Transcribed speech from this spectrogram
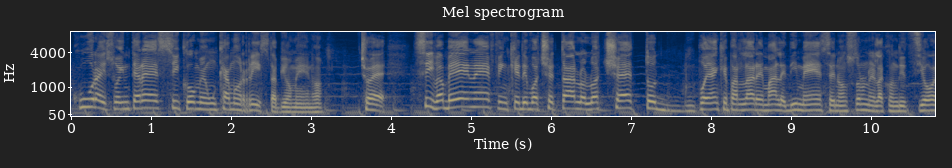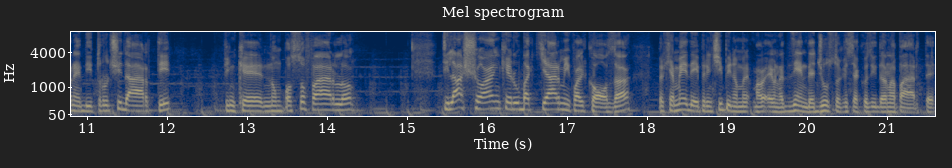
cura i suoi interessi come un camorrista più o meno. Cioè, sì, va bene, finché devo accettarlo lo accetto, puoi anche parlare male di me se non sono nella condizione di trucidarti, finché non posso farlo. Ti lascio anche rubacchiarmi qualcosa, perché a me dei principi non me, ma è un'azienda, è giusto che sia così da una parte,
